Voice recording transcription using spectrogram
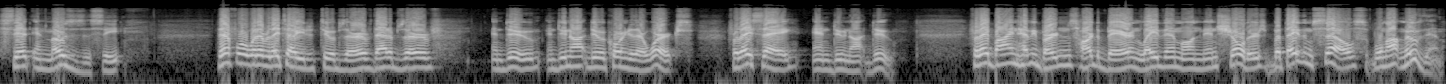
sit in Moses' seat. Therefore, whatever they tell you to observe, that observe and do, and do not do according to their works, for they say and do not do. For they bind heavy burdens hard to bear and lay them on men's shoulders, but they themselves will not move them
